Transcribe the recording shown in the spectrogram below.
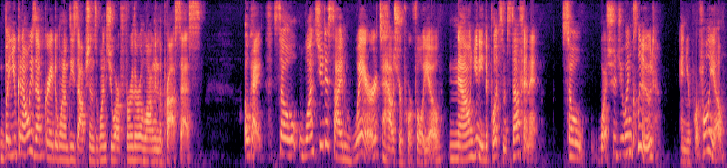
but you can always upgrade to one of these options once you are further along in the process. Okay, so once you decide where to house your portfolio, now you need to put some stuff in it. So, what should you include in your portfolio?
